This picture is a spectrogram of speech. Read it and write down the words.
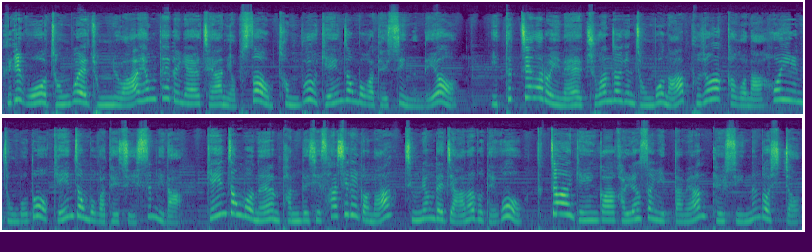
그리고 정보의 종류와 형태 등의 제한이 없어 전부 개인정보가 될 수 있는데요. 이 특징으로 인해 주관적인 정보나 부정확하거나 허위인 정보도 개인정보가 될 수 있습니다. 개인정보는 반드시 사실이거나 증명되지 않아도 되고 특정한 개인과 관련성이 있다면 될 수 있는 것이죠.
